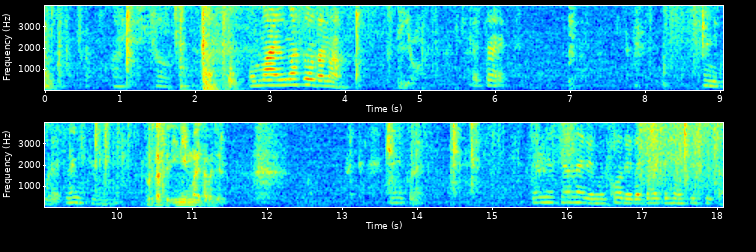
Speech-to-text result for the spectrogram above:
もの美味しそう。お前うまそうだな。食っていいよ。食べたい。何これ？何してんの？これだって2人前食べてる。何これ？全然知らないで向こうでガチャガチャ編集してた。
